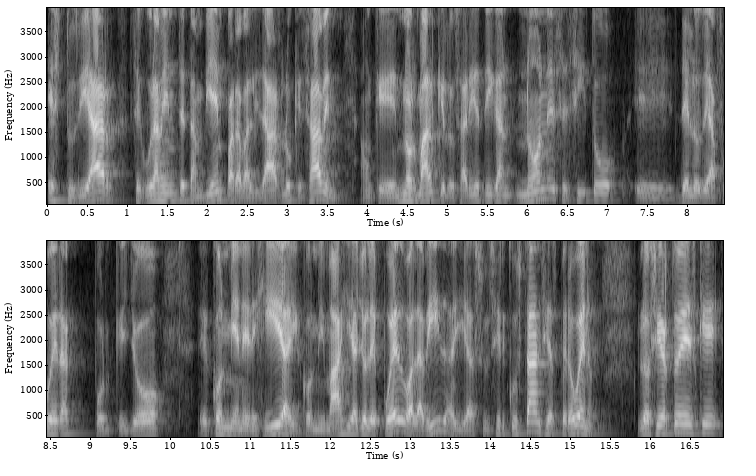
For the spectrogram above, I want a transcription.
estudiar, seguramente también para validar lo que saben, aunque es normal que los Aries digan, no necesito eh, de lo de afuera porque yo eh, con mi energía y con mi magia yo le puedo a la vida y a sus circunstancias, pero bueno, lo cierto es que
